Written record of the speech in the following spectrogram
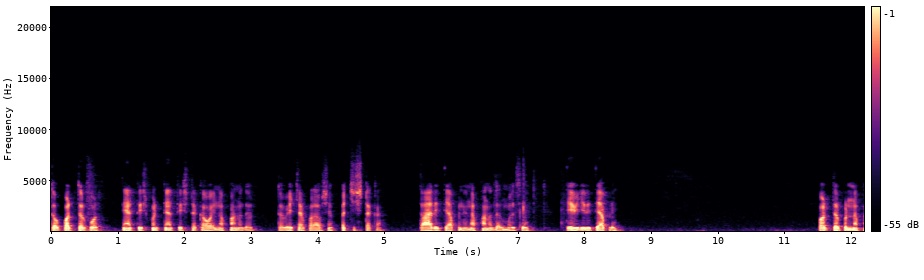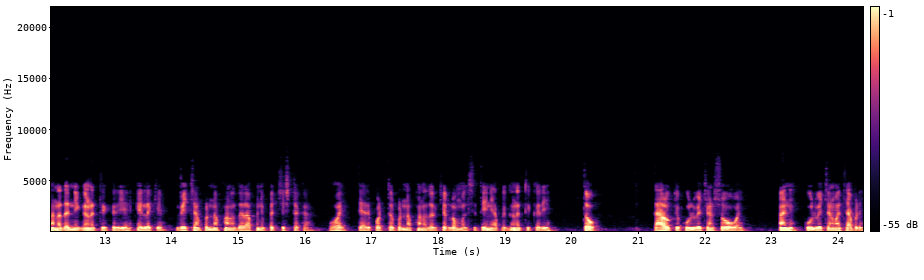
તો પડતર પર તેત્રીસ પોઈન્ટ તેત્રીસ ટકા હોય નફાનો દર, તો વેચાણ પર આવશે પચીસ ટકા. તો આ રીતે આપણને નફાનો દર મળશે. તેવી જ રીતે આપણે પડતર પર નફાના દરની ગણતરી કરીએ, એટલે કે વેચાણ પર નફાનો દર આપણને પચીસ ટકા હોય, ત્યારે પડતર પર નફાનો દર કેટલો મળશે તેની આપણે ગણતરી કરીએ. તો ધારો કે કુલ વેચાણ સો હોય અને કુલ વેચાણમાંથી આપણે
